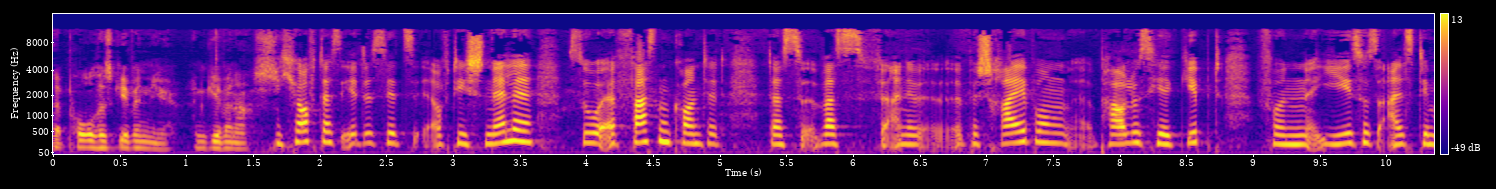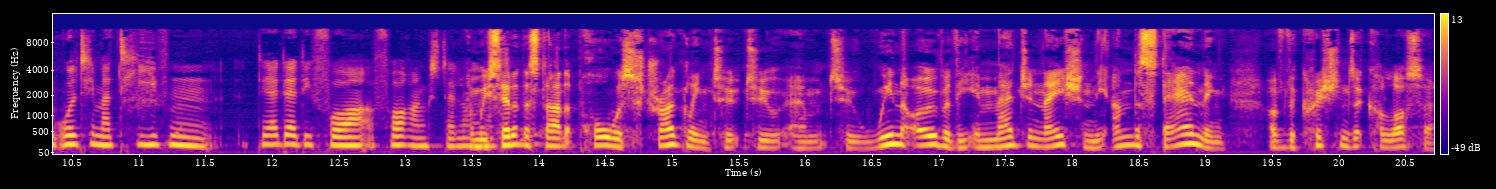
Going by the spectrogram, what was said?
that Paul has given you and given us. Ich hoffe, dass ihr das jetzt auf die Schnelle so erfassen konntet, dass was für eine äh, Beschreibung Paulus hier gibt von Jesus als dem Ultimativen, der, der die Vor Vorrangstellung And we hat. said at the start that Paul was struggling to, to, um, to win over the imagination, the understanding of the Christians at Colossae.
